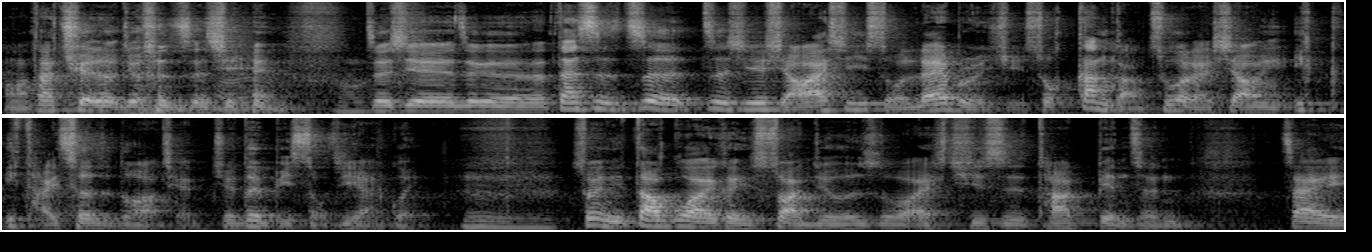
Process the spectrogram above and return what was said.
哦，它缺的就是这些这些这个，但是这这些小 IC 所 leverage 所杠杆出来的效应，一一台车子多少钱，绝对比手机还贵。嗯，所以你倒过来可以算，就是说，哎，其实它变成在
